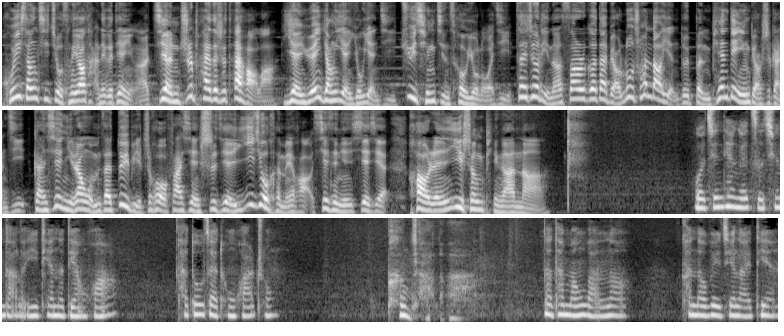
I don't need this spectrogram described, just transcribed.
回想起九层妖塔那个电影啊，简直拍的是太好了，演员养眼有演技，剧情紧凑有逻辑。在这里呢，骚儿哥代表陆川导演对本片电影表示感激，感谢你让我们在对比之后。发现世界依旧很美好，谢谢您，谢谢，好人一生平安呐。我今天给子清打了一天的电话，他都在通话中。碰巧了吧？那他忙完了，看到未接来电，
